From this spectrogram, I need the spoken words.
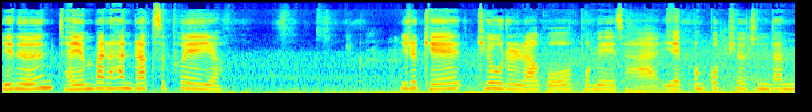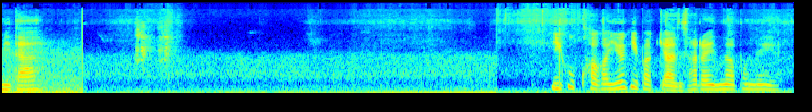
얘는 자연발 한 락스퍼예요. 이렇게 겨울을 나고 봄에 잘 예쁜 꽃 피워준답니다. 이국화가 여기밖에 안 살아있나 보네요.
